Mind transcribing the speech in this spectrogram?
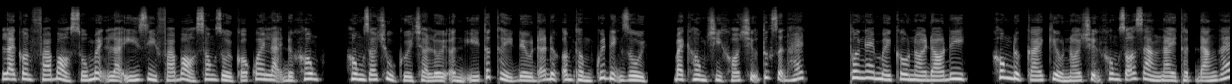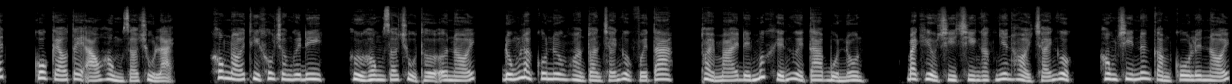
Lại còn phá bỏ số mệnh là ý gì phá bỏ xong rồi có quay lại được không? Hồng giáo chủ cười trả lời, ẩn ý tất thảy đều đã được âm thầm quyết định rồi. Bạch hồng chỉ khó chịu tức giận hét, thôi nghe mấy câu nói đó đi, không được cái kiểu nói chuyện không rõ ràng này thật đáng ghét. Cô kéo tay áo hồng giáo chủ lại, không nói thì không cho ngươi đi hử hông giáo chủ thờ ơ nói, đúng là cô nương hoàn toàn trái ngược với ta, thoải mái đến mức khiến người ta buồn nôn. Bạch hiểu trì trì ngạc nhiên hỏi trái ngược, hồng trì nâng cầm cô lên nói,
